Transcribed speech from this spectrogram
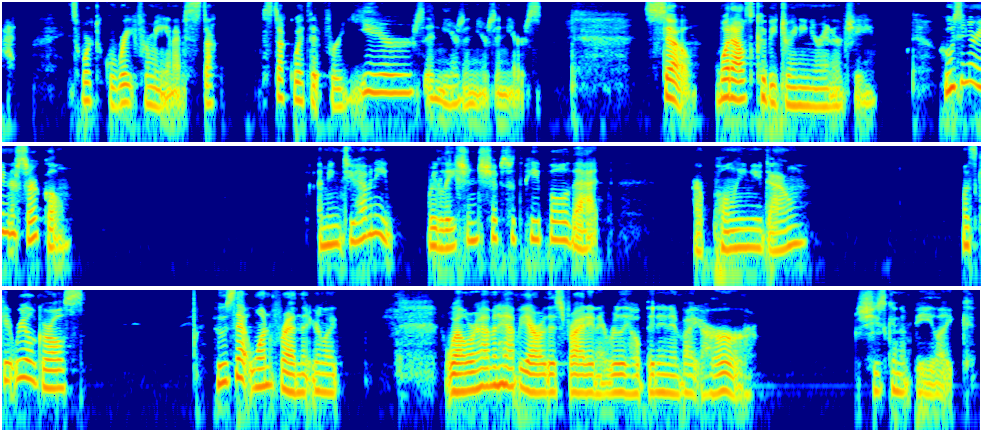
It's worked great for me and I've stuck stuck with it for years and years and years and years. So, what else could be draining your energy? Who's in your inner circle? I mean, do you have any relationships with people that are pulling you down? Let's get real, girls. Who's that one friend that you're like, well, we're having happy hour this Friday, and I really hope they didn't invite her. She's going to be like,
